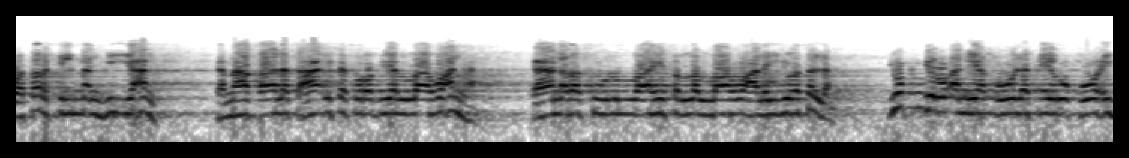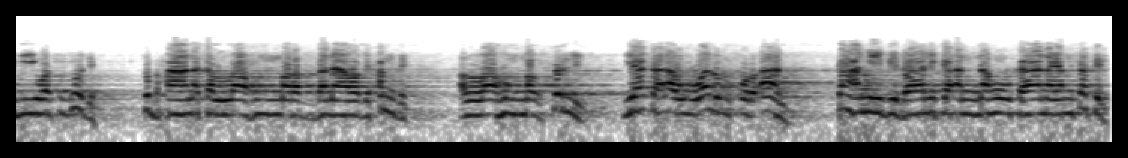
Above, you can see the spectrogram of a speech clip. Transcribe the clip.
وترك المنهي عنه. كما قالت عائشة رضي الله عنها كان رسول الله صلى الله عليه وسلم يكثر أن يقول في ركوعه وسجوده سبحانك اللهم ربنا وبحمدك اللهم اغفر لي يتأول القرآن تعني بذلك أنه كان يمتثل.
